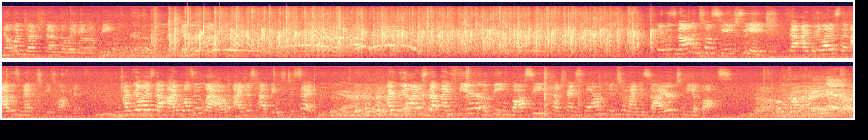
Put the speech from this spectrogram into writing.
no one judged them the way they did me. It was not, it was not until CHCH that I realized that I was meant to be talkative. I realized that I wasn't loud, I just had things to say. I realized that my fear of being bossy had transformed into my desire to be a boss. Oh,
